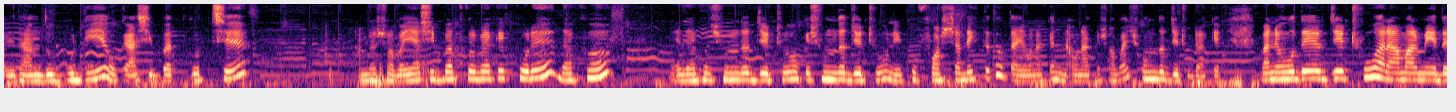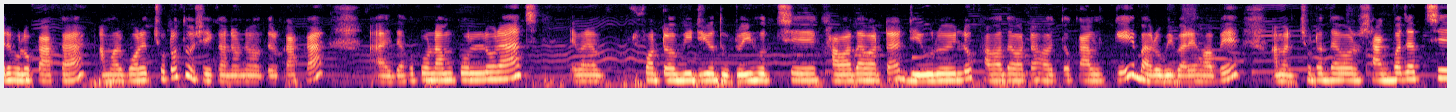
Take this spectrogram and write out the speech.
ওই ধান দুপুর দিয়ে ওকে আশীর্বাদ করছে। আমরা সবাই আশীর্বাদ করব এক এক করে, দেখো। এই দেখো সুন্দর জেঠু, ওকে সুন্দর জেঠু, উনি খুব ফর্সা দেখতে তো, তাই ওনাকে ওনাকে সবাই সুন্দর জেঠু ডাকে। মানে ওদের জেঠু আর আমার মেয়েদের হলো কাকা, আমার বরের ছোট তো, সেই কারণে ওদের কাকা। আর দেখো প্রণাম করল রাজ, এবার ফটো, ভিডিও দুটোই হচ্ছে। খাওয়া দাওয়াটা ডিউ রইল। খাওয়া দাওয়াটা হয়তো কালকে বা রবিবারে হবে। আমার ছোটো দেওয়ার শাক বাজাচ্ছে,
